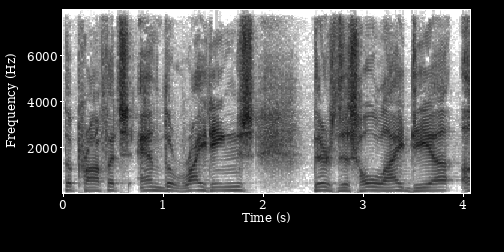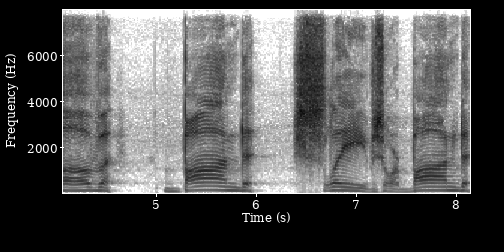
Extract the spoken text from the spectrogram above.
the prophets, and the writings there's this whole idea of bond slaves or bond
